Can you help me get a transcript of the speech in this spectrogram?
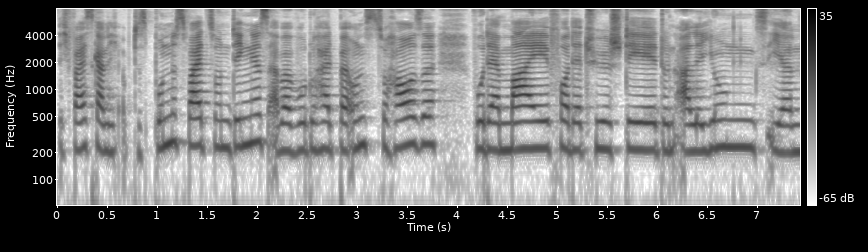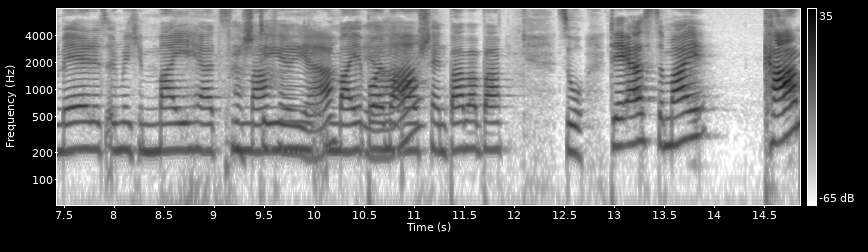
ich weiß gar nicht, ob das bundesweit so ein Ding ist, aber wo du halt bei uns zu Hause, wo der Mai vor der Tür steht und alle Jungs ihren Mädels irgendwelche Maiherzen machen, ja. Maibäume ja. ausstellen, bababa. So, der 1. Mai kam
